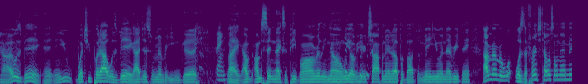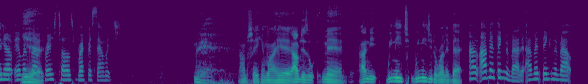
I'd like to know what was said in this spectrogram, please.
No, it was big, and, and you what you put out was big. I just remember eating good. thank you. Like I'm, I'm sitting next to people I don't really know, and we over here chopping it up about the menu and everything. I remember what was the French toast on that menu? Yep, it was Yeah. a French toast breakfast sandwich. Man, I'm shaking my head. I'm just man. I need we need to, we need you to run it back. I, I've been thinking about it. I've been thinking about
